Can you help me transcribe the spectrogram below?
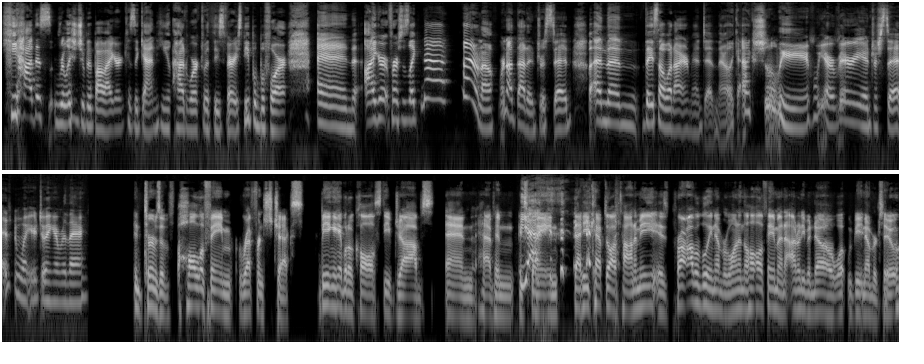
he had this relationship with Bob Iger because again, he had worked with these various people before. And Iger at first was like, nah, I don't know. We're not that interested. And then they saw what Iron Man did and they're like, actually, we are very interested in what you're doing over there. In terms of Hall of Fame reference checks, being able to call Steve Jobs and have him explain yeah. that he kept autonomy is probably number one in the Hall of Fame. And I don't even know what would be number two.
